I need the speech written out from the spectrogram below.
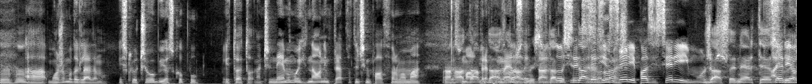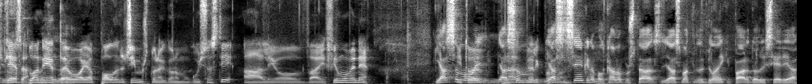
uh mhm. -huh. a, možemo da gledamo isključivo u bioskopu, I to je to. Znači, nemamo ih na onim pretplatničkim platformama koje smo malo da, prepomenuli. Da, da, da, da, da, se, da, serije, serije, pazi, serije i možeš. Da, sve na RTS. Serije, ok, da, planeta, da. evo, ja Apollo, znači imaš tu negde ono mogućnosti, ali ovaj, filmove ne. Ja sam, ovaj, ja sam, ja sam Sjenke na Balkanu, pošto ja, ja smatram da je bila neki par dobrih serija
